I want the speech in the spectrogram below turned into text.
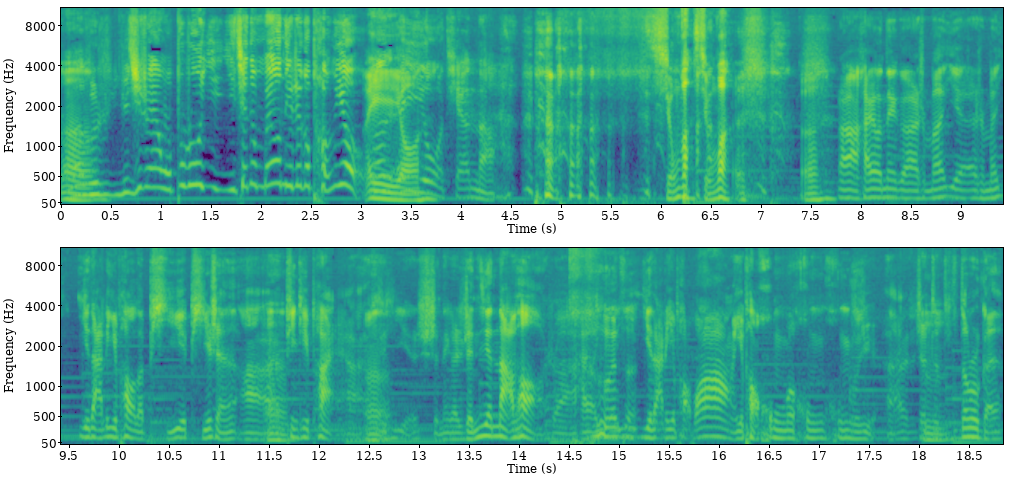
然后嗯与其这样，我不如以以前就没有你这个朋友。哎呦哎呦，天哪！行吧行吧，啊，还有那个什么也什么意大利炮的皮皮神啊、嗯 p i n k y Pie 啊，嗯使那个人间大炮是吧？还有意意大利炮，砰一炮轰轰轰出去啊，这这都是梗。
